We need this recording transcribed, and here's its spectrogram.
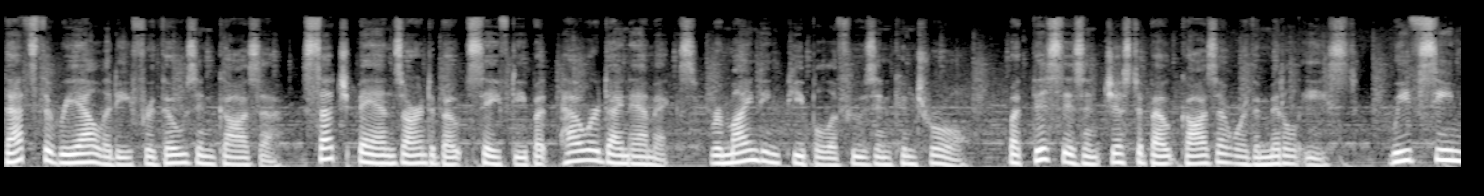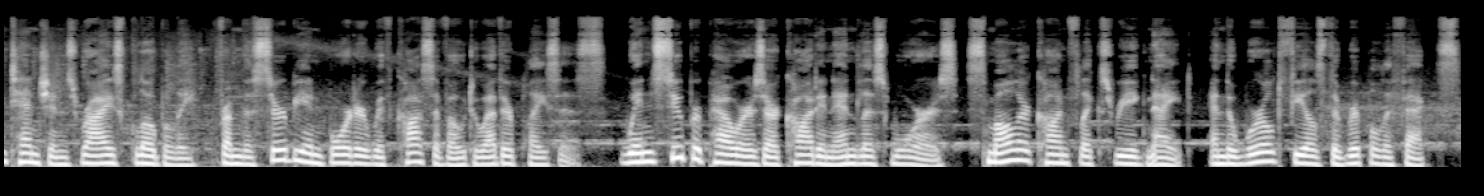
That's the reality for those in Gaza. Such bans aren't about safety but power dynamics, reminding people of who's in control. But this isn't just about Gaza or the Middle East. We've seen tensions rise globally, from the Serbian border with Kosovo to other places. When superpowers are caught in endless wars, smaller conflicts reignite, and the world feels the ripple effects.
